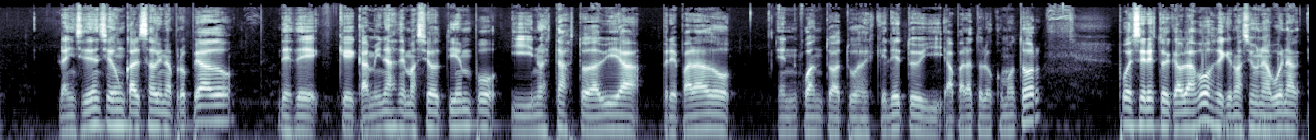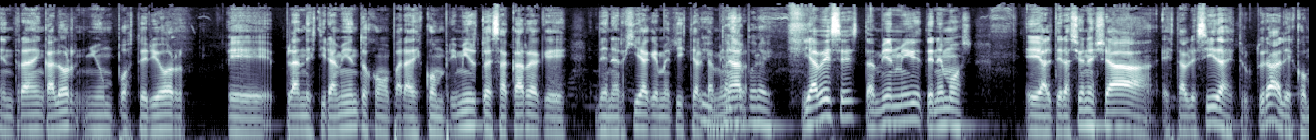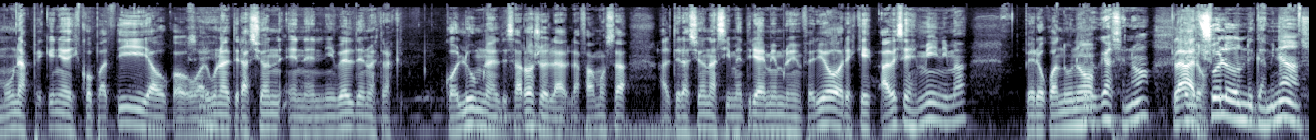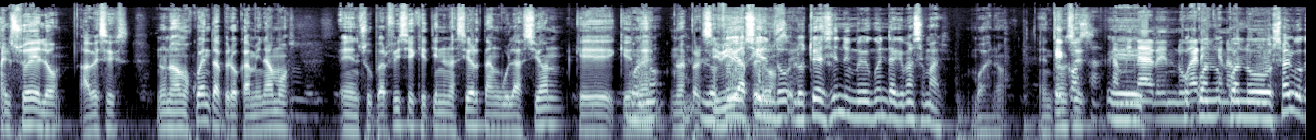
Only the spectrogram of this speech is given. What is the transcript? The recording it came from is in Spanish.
la incidencia de un calzado inapropiado, desde que caminas demasiado tiempo y no estás todavía preparado en cuanto a tu esqueleto y aparato locomotor. Puede ser esto de que hablas vos, de que no haces una buena entrada en calor ni un posterior eh, plan de estiramientos como para descomprimir toda esa carga que, de energía que metiste al caminar. por ahí. Y a veces también, Miguel, tenemos eh, alteraciones ya establecidas, estructurales, como una pequeña discopatía o, o Sí. alguna alteración en el nivel de nuestras columnas del desarrollo, la, la famosa alteración asimetría de miembros inferiores, que a veces es mínima, pero cuando uno... lo que hace, ¿no? Claro. El suelo donde caminás. El suelo, a veces no nos damos cuenta, pero caminamos en superficies que tienen una cierta angulación que, que Bueno, no, es, no es Lo percibida. estoy, haciendo, pero, lo estoy haciendo y me doy cuenta que me hace mal. Bueno, ¿Qué entonces... cosa? Caminar en Eh, lugares cuando, que no. cuando salgo,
